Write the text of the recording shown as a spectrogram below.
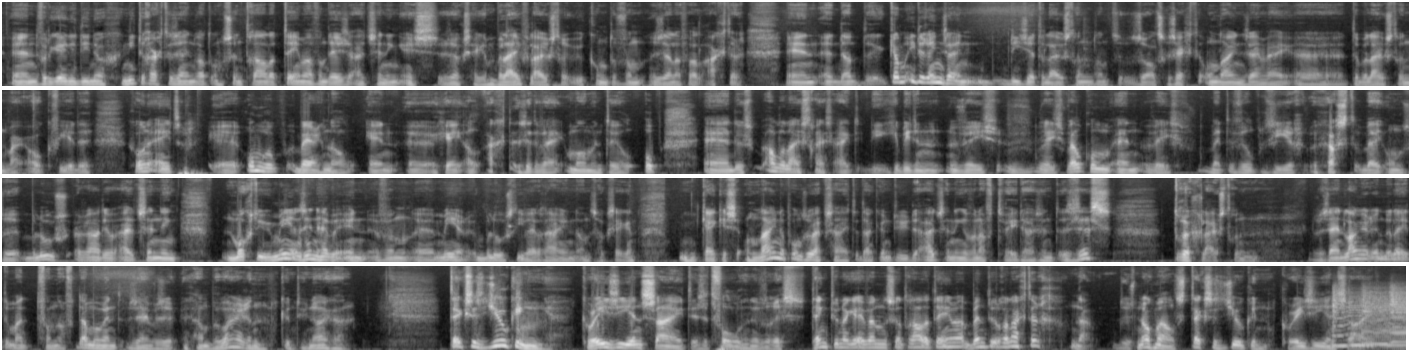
En voor degenen die nog niet erachter zijn wat ons centrale thema van deze uitzending is, zou ik zeggen, blijf luisteren. U komt er vanzelf wel achter. En uh, dat kan iedereen zijn die zit te luisteren. Want zoals gezegd, online zijn wij uh, te beluisteren. Maar ook via de gewone ether, Omroep Bergendal en GL8 zitten wij momenteel op. dus alle luisteraars uit die gebieden, wees, welkom en wees met veel plezier gast bij onze Blues Radio uitzending. Mocht u meer zin hebben in van uh, meer blues die wij draaien, dan zou ik zeggen, kijk eens online op onze website. Daar kunt u de uitzendingen vanaf 2006 terugluisteren. We zijn langer in de leten, maar vanaf dat moment zijn we ze gaan bewaren. Kunt u nagaan. Texas Juking. Crazy Inside is het volgende er is. Denkt u nog even aan het centrale thema? Bent u er al achter? Nou, dus nogmaals, Texas Jukin, Crazy Inside.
